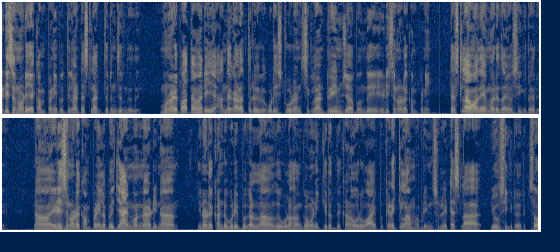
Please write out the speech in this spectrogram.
எடிசனுடைய கம்பெனி பற்றிலாம் டெஸ்லாக்கு தெரிஞ்சிருந்தது. முன்னாடி பார்த்த மாதிரி அந்த காலத்தில் இருக்கக்கூடிய ஸ்டூடெண்ட்ஸுக்கெலாம் ட்ரீம் ஜாப் வந்து எடிசனோட கம்பெனி டெஸ்லாவும் அதே மாதிரி தான் யோசிக்கிறாரு. நான் எடிசனோட கம்பெனியில் போய் ஜாயின் பண்ணேன் அப்படின்னா என்னோட கண்டுபிடிப்புகள்லாம் வந்து உலகம் கவனிக்கிறதுக்கான ஒரு வாய்ப்பு கிடைக்கலாம் அப்படின்னு சொல்லி டெஸ்லா யோசிக்கிறாரு. ஸோ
